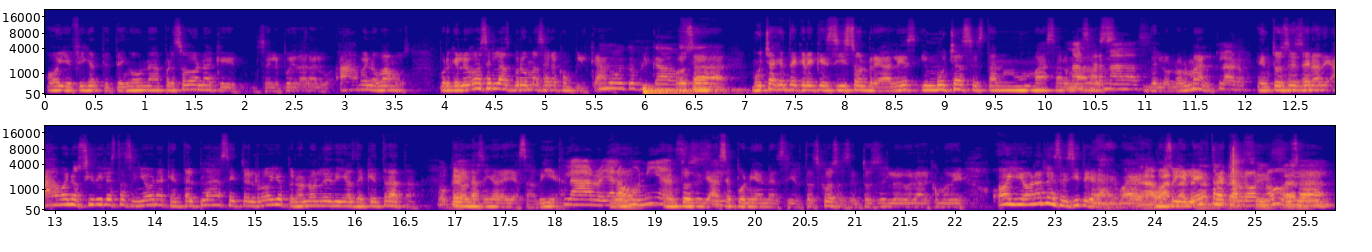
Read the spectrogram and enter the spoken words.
oye, fíjate, tengo una persona que se le puede dar algo. Ah, bueno, vamos. Porque luego hacer las bromas era complicado. Muy complicado. O sí. sea, mucha gente cree que sí son reales y muchas están más armadas, armadas. de lo normal. Claro. Entonces era de, ah, bueno, sí, dile a esta señora que en tal plaza y todo el rollo, pero no le digas de qué trata. Pero la señora ya sabía. Claro, ya ¿no? lo ponías. Entonces ya sí. se ponían a ciertas cosas. Entonces luego era como de, oye, ahora necesito. Y, Ay, güey, Ah, no soy aguántame Electra, cabrón, sí, ¿no? O sea,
